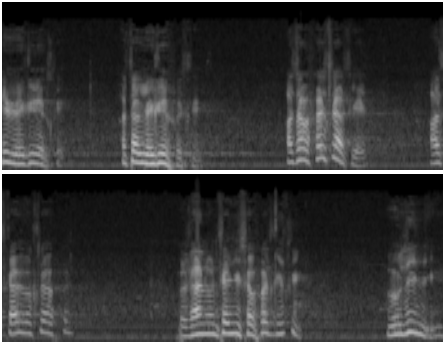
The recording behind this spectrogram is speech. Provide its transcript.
हे वेगळे असते. आता वेगळे प्रश्न आहेत. आता प्रश्न असेल आज काय बघतो आपण? प्रधानमंत्र्यांनी शपथ घेतली. मोदींनी.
